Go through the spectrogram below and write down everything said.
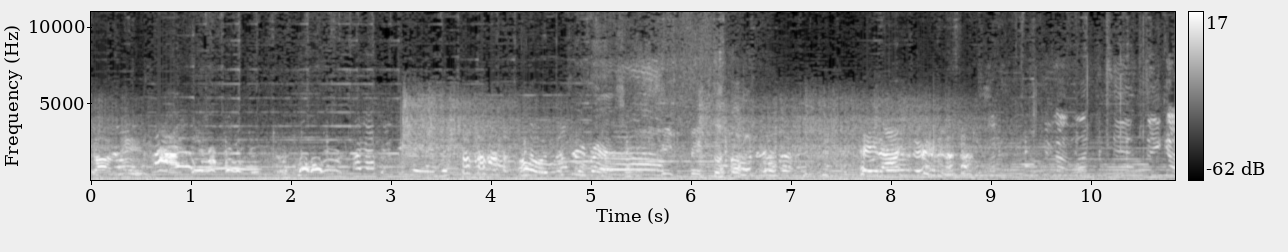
Got oh, me. Oh, it's a tree branch. Paid actor. we got one, two, three, go.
